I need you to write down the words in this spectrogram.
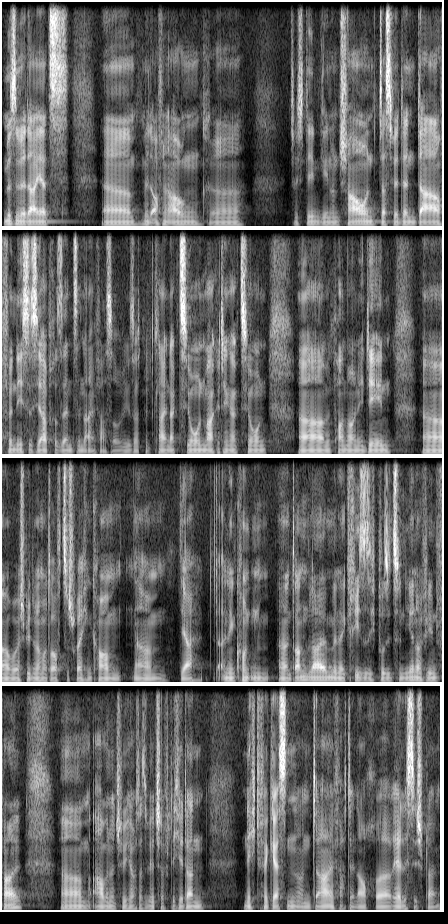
müssen wir da jetzt äh, mit offenen Augen äh, durchs Leben gehen und schauen, dass wir denn da für nächstes Jahr präsent sind, einfach so, wie gesagt, mit kleinen Aktionen, Marketingaktionen, äh, mit ein paar neuen Ideen, äh, wo wir später nochmal drauf zu sprechen kommen. Ähm, ja, an den Kunden äh, dranbleiben, in der Krise sich positionieren auf jeden Fall, ähm, aber natürlich auch das Wirtschaftliche dann nicht vergessen und da einfach dann auch äh, realistisch bleiben.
